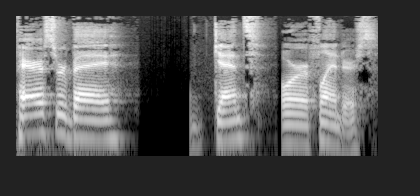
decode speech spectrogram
Paris Roubaix, Ghent, or Flanders?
